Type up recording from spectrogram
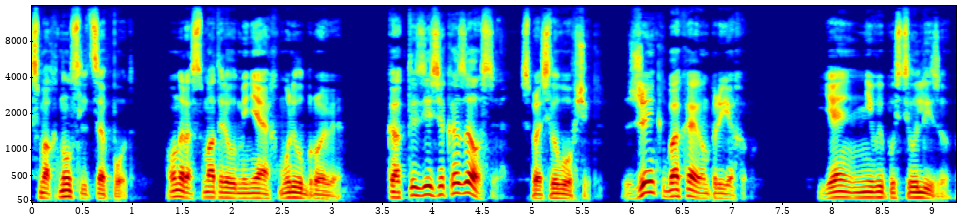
смахнул с лица пот. Он рассматривал меня, хмурил брови. «Как ты здесь оказался?» – спросил Вовчик. «С Женькой Бакаевым приехал». Я не выпустил Лизу.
